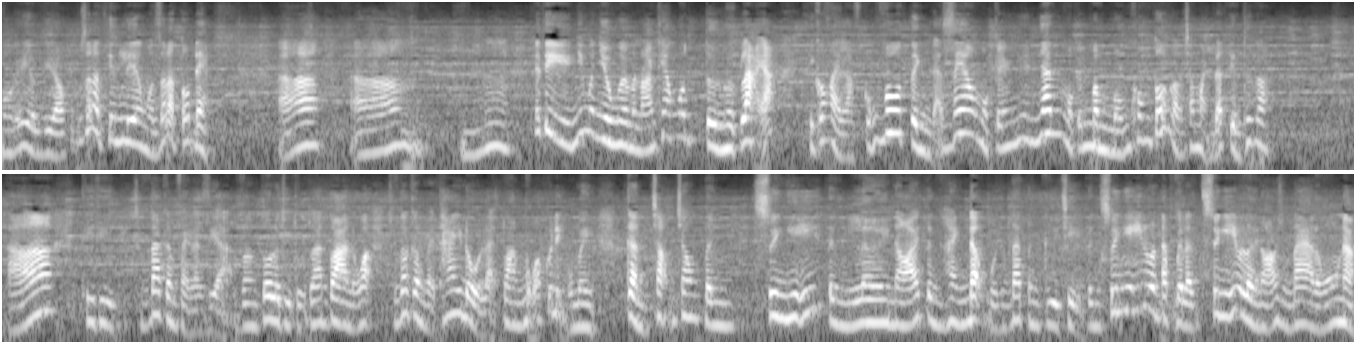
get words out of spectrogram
một cái điều gì đó cũng rất là thiêng liêng và rất là tốt đẹp. À, à, Ừ. thế thì nhưng mà nhiều người mà nói theo ngôn từ ngược lại á thì có phải là cũng vô tình đã gieo một cái nhân một cái mầm mống không tốt vào trong mảnh đất tiềm thức không? Đó thì thì chúng ta cần phải là gì ạ? Vâng tôi là thủy thủ an toàn đúng không ạ? Chúng ta cần phải thay đổi lại toàn bộ các quyết định của mình. Cẩn trọng trong từng suy nghĩ từng lời nói từng hành động của chúng ta từng cử chỉ từng suy nghĩ luôn đặc biệt là suy nghĩ và lời nói của chúng ta đúng không nào?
